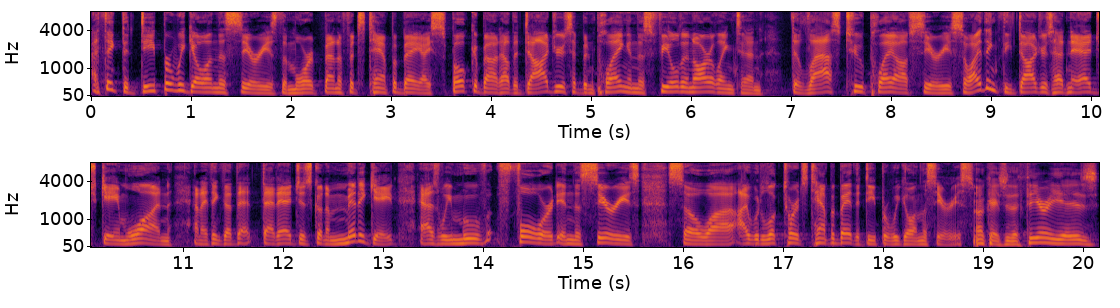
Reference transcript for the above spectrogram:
I think the deeper we go in this series, the more it benefits Tampa Bay. I spoke about how the Dodgers have been playing in this field in Arlington the last two playoff series. So I think the Dodgers had an edge game one, and I think that that, that edge is going to mitigate as we move forward in the series. So uh, I would look towards Tampa Bay the deeper we go in the series. Okay, so the theory is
